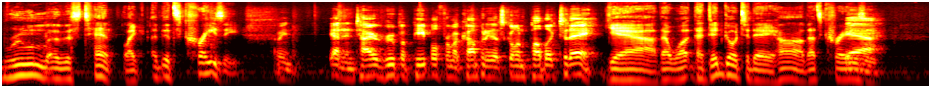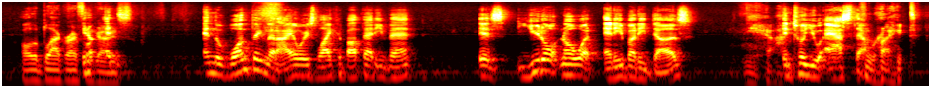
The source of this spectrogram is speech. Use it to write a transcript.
room, uh, this tent? Like, it's crazy. I mean, yeah, an entire group of people from a company that's going public today. Yeah, that what that did go today, huh? That's crazy. Yeah. All the Black Rifle You know, guys. And the one thing that I always like about that event is you don't know what anybody does yeah. until you ask them. right.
